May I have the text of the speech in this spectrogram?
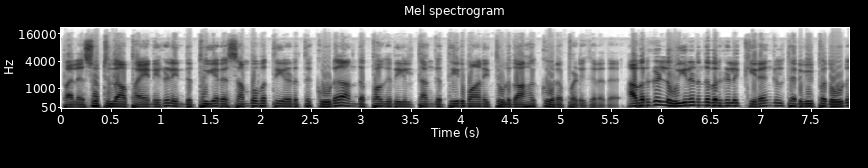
பல சுற்றுலா பயணிகள் இந்த துயர சம்பவத்தை அடுத்து கூட அந்த பகுதியில் தங்க தீர்மானித்துள்ளதாக கூறப்படுகிறது. அவர்கள் உயிரிழந்தவர்களுக்கு இரங்கல் தெரிவிப்பதோடு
